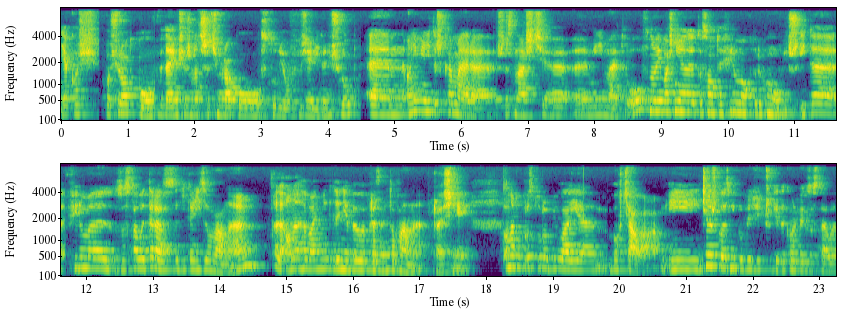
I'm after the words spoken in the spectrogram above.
jakoś po środku, wydaje mi się, że na trzecim roku studiów wzięli ten ślub. Um, oni mieli też kamerę 16 mm, no i właśnie to są te filmy, o których mówisz. I te filmy zostały teraz zdigitalizowane, ale one chyba nigdy nie były prezentowane wcześniej. Ona po prostu robiła je, bo chciała. I ciężko jest mi powiedzieć, czy kiedykolwiek zostały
